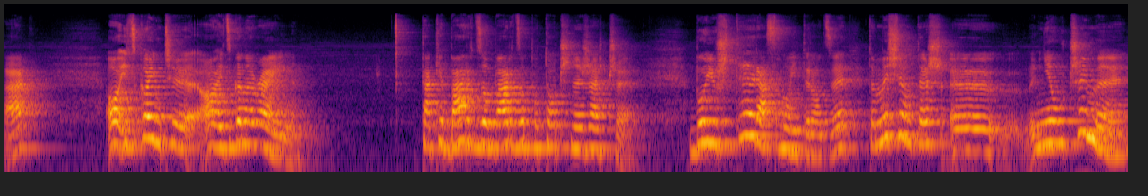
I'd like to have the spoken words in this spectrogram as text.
Tak? Oh, it's going to, oh, it's gonna rain. Takie bardzo, bardzo potoczne rzeczy. Bo już teraz, moi drodzy, to my się też yy, nie uczymy,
